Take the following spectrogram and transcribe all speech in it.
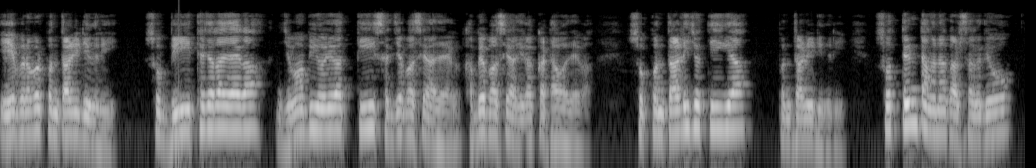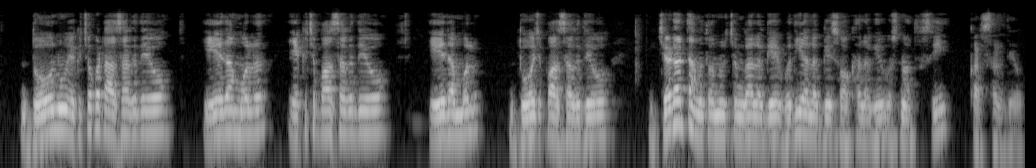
a ਬਰਾਬਰ 45 ਡਿਗਰੀ। ਸੋ b ਇੱਥੇ ਚਲਾ ਜਾਏਗਾ, ਜਿਵੇਂ ਵੀ ਹੋ ਜਾਏਗਾ 30 ਸੱਜੇ ਪਾਸੇ ਆ ਜਾਏਗਾ, ਖੱਬੇ ਪਾਸੇ ਆ ਜਾਏਗਾ, ਘਟਾ ਹੋ ਜਾਏਗਾ। ਸੋ 45 ਚੋਂ 30 ਗਿਆ 45 ਡਿਗਰੀ। ਸੋ ਤਿੰਨ ਢੰਗ ਨਾਲ ਕਰ ਸਕਦੇ ਹੋ। ਦੋ ਨੂੰ ਇੱਕ ਚੋਂ ਘਟਾ ਸਕਦੇ ਹੋ। A ਦਾ ਮੁੱਲ ਇੱਕ ਚ ਪਾ ਸਕਦੇ ਹੋ। A ਦਾ ਮੁੱਲ ਦੋ ਚ ਪਾ ਸਕਦੇ ਹੋ। ਜਿਹੜਾ ਢੰਗ ਤੁਹਾਨੂੰ ਚੰਗਾ ਲੱਗੇ, ਵਧੀਆ ਲੱਗੇ, ਸੌਖਾ ਲੱਗੇ, ਉਸ ਨਾਲ ਤੁਸੀਂ ਕਰ ਸਕਦੇ ਹੋ।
